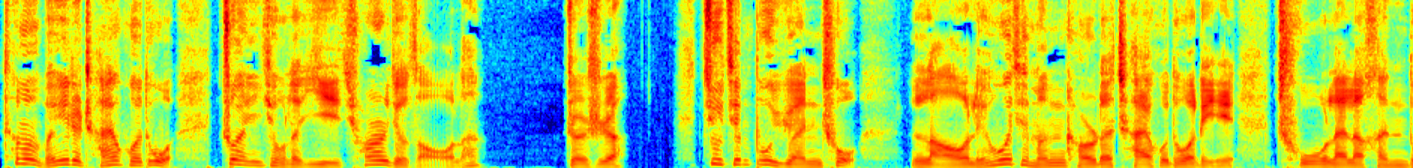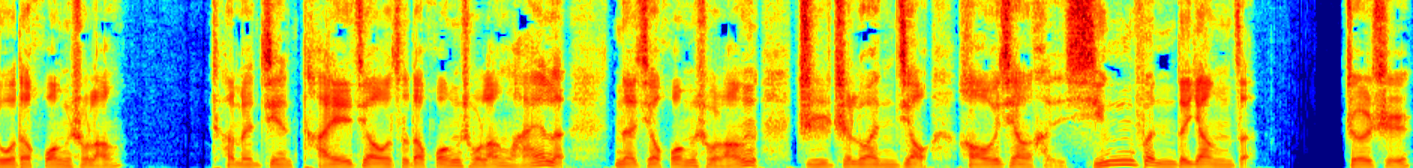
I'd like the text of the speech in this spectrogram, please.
他们围着柴火垛转悠了一圈就走了。这时啊，就见不远处老刘家门口的柴火垛里出来了很多的黄鼠狼。他们见抬轿子的黄鼠狼来了，那些黄鼠狼吱吱乱叫，好像很兴奋的样子。这时，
